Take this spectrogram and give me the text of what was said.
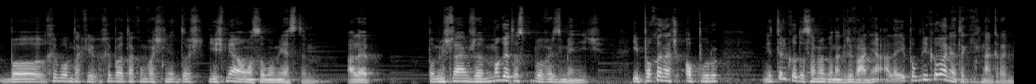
bo chyba, takie, chyba taką właśnie dość nieśmiałą osobą jestem, ale pomyślałem, że mogę to spróbować zmienić i pokonać opór nie tylko do samego nagrywania, ale i publikowania takich nagrań.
